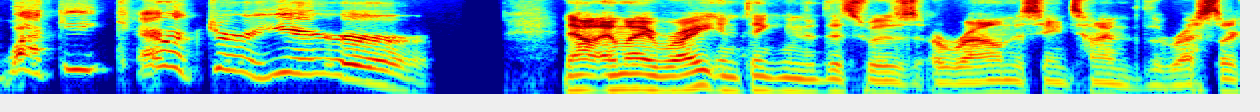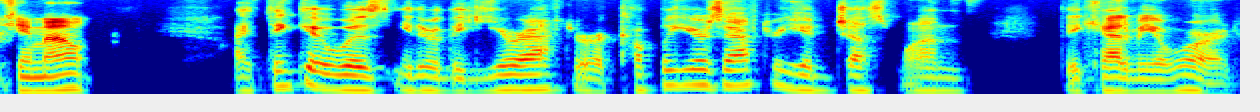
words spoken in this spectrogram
wacky character here. Now, am I right in thinking that this was around the same time that the wrestler came out? I think it was either the year after or a couple years after he had just won the Academy Award.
